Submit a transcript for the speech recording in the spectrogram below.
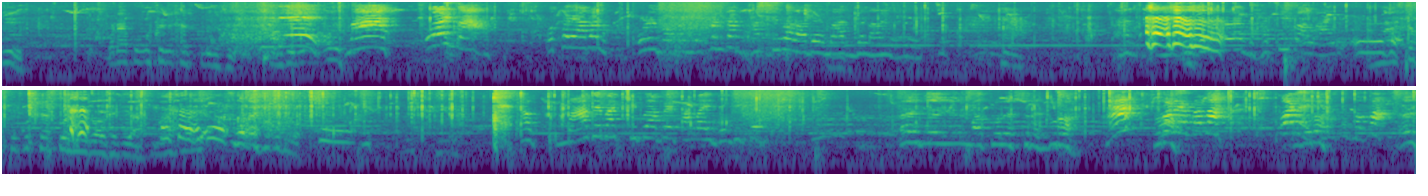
কি ওটা পুকুর শেষ করে দিয়েছি। মাছ পুকুর শেষ করে জল থেকে। চলে এসছে রে দুরা দুরা। বাবা এই।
